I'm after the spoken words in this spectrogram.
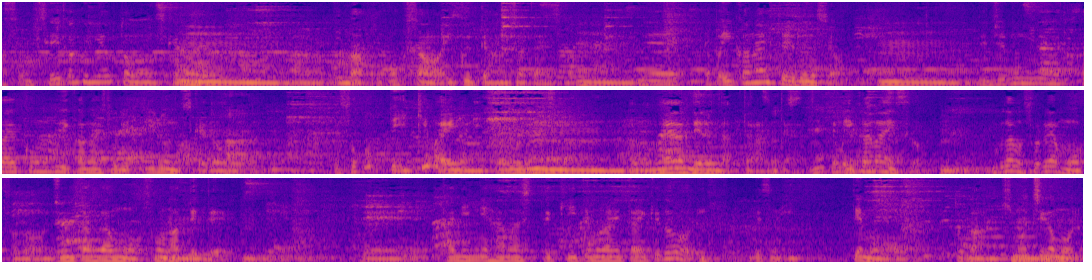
ぱその性格によると思うんですけど、うん。あの今奥さんは行くって話だったじゃないですか、うん。でやっぱ行かない人いるんですよ。うん。で自分で抱え込んで行かない人いるんですけど、はでそこって行けばいいのにって思うじゃないですか、うん。あの悩んでるんだったらみたいな。で,、も行かないんですよ、多分それはもうその循環がもうそうなってて、うん。で他人に話して聞いてもらいたいけど別に行ってもとか気持ちがもうこ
